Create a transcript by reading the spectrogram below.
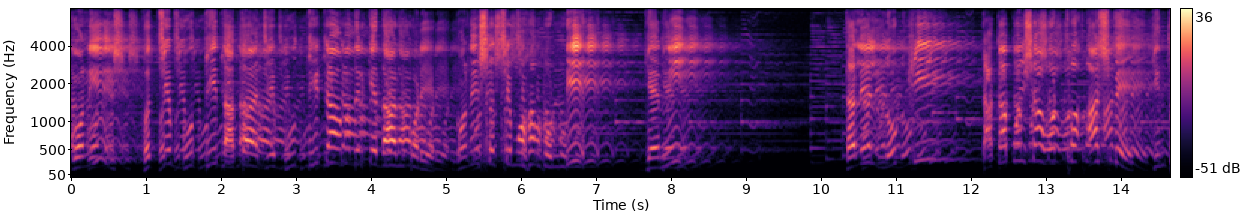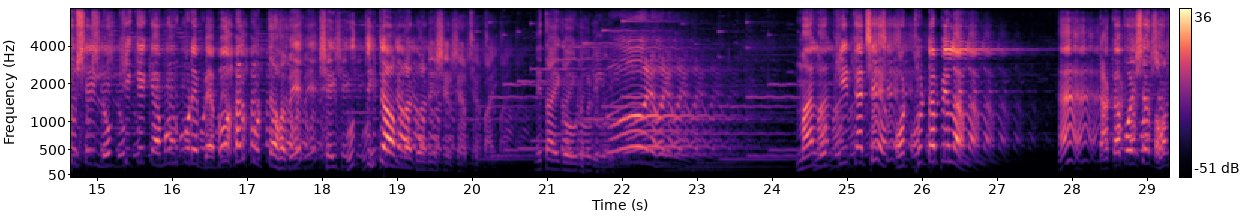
গণেশ হচ্ছে বুদ্ধি দাতা যে বুদ্ধিটা আমাদেরকে দান করে। গণেশ হচ্ছে মহাপণ্ডিত, জ্ঞানী। তাহলে লক্ষ্মী টাকা পয়সা অর্থ আসবে, কিন্তু সেই লক্ষ্মীকে কেমন করে ব্যবহার করতে হবে, সেই বুদ্ধিটা আমরা গণেশের কাছে পাই। নিতাই গৌর হরি। মা লক্ষ্মীর কাছে অর্থটা পেলাম। হ্যাঁ টাকা পয়সা ধন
